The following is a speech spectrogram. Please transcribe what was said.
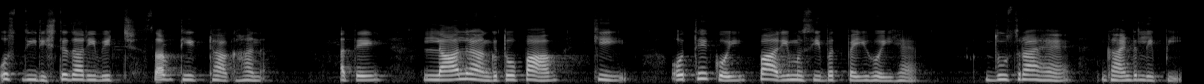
ਉਸ ਦੀ ਰਿਸ਼ਤੇਦਾਰੀ ਵਿੱਚ ਸਭ ਠੀਕ ਠਾਕ ਹਨ ਅਤੇ ਲਾਲ ਰੰਗ ਤੋਂ ਭਾਵ ਕਿ ਉੱਥੇ ਕੋਈ ਭਾਰੀ ਮੁਸੀਬਤ ਪਈ ਹੋਈ ਹੈ। ਦੂਸਰਾ ਹੈ ਗੰਢ ਲਿਪੀ।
